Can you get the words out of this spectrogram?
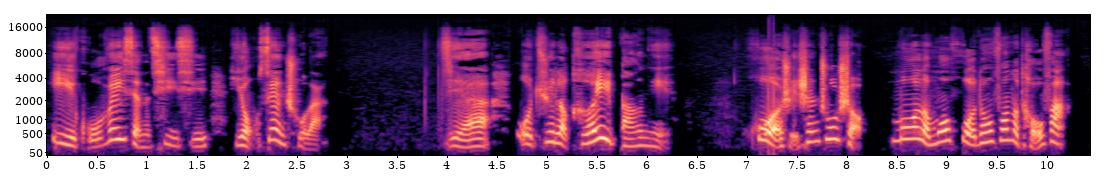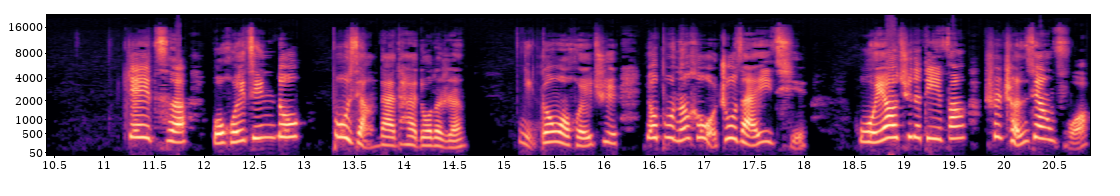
一股危险的气息涌现出来。姐，我去了可以帮你。祸水伸出手摸了摸霍东风的头发。这次我回京都不想带太多的人，你跟我回去又不能和我住在一起。我要去的地方是丞相府，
